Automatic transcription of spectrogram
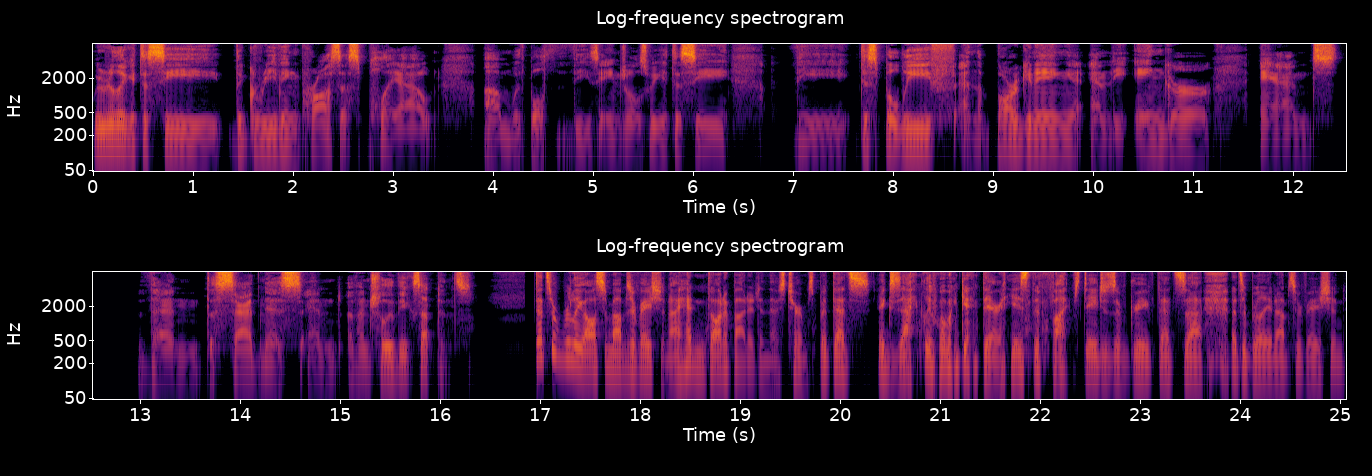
we really get to see the grieving process play out um, with both these angels. We get to see the disbelief and the bargaining and the anger and then the sadness and eventually the acceptance. That's a really awesome observation. I hadn't thought about it in those terms, but that's exactly what we get there. It is the five stages of grief. That's uh, that's a brilliant observation.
